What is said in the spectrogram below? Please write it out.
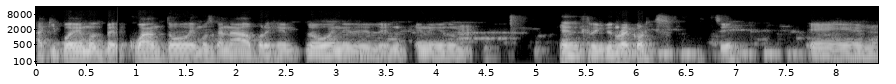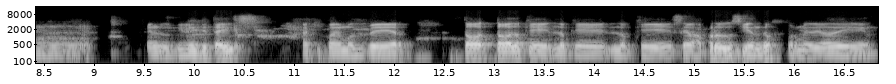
Aquí podemos ver cuánto hemos ganado, por ejemplo, en el, en, en el, en el Trading Records, ¿sí? En, en los Billing Details, aquí podemos ver todo, todo, lo, que, lo, que, lo que se va produciendo por medio de,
